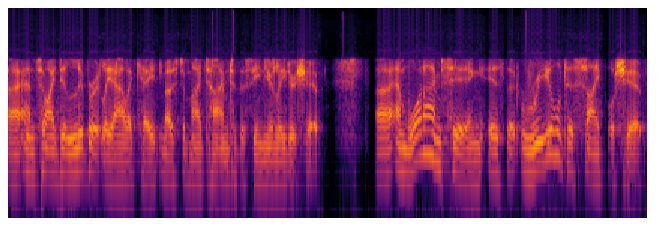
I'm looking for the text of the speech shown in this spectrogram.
Uh, and so I deliberately allocate most of my time to the senior leadership. Uh, and what I'm seeing is that real discipleship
